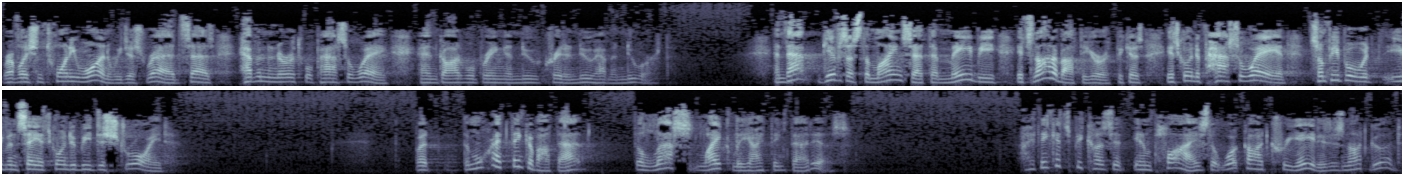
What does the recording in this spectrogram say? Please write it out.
Revelation 21, we just read, says, heaven and earth will pass away, and God will bring a new, create a new heaven, new earth. And that gives us the mindset that maybe it's not about the earth because it's going to pass away. And some people would even say it's going to be destroyed. But the more I think about that, the less likely I think that is. I think it's because it implies that what God created is not good.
